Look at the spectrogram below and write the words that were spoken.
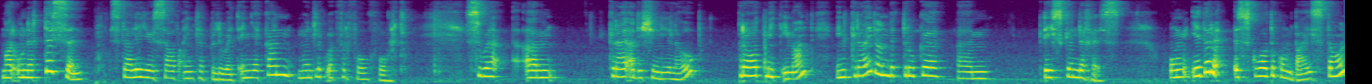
Maar ondertussen stel jy jouself eintlik bloot en jy kan moontlik ook vervolg word. So um kry addisionele hulp praat met iemand en kry dan betrokke ehm um, deskundiges om eerder 'n skool te kom bystaan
